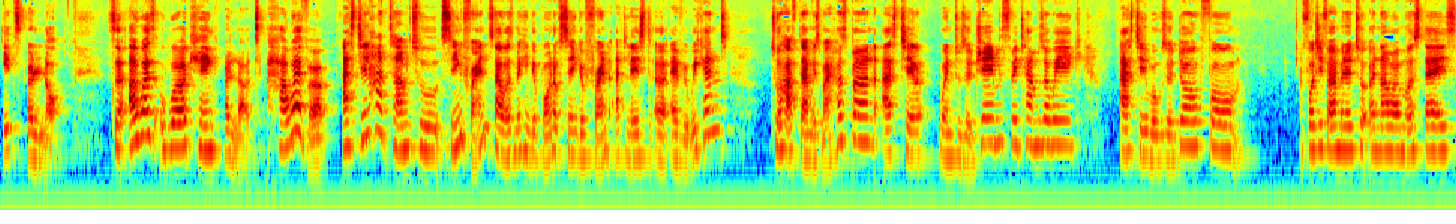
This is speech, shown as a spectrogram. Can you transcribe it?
it's a lot. So I was working a lot. However, I still had time to seeing friends. I was making a point of seeing a friend at least uh, every weekend to have time with my husband. I still went to the gym three times a week. I still walk the dog for 45 minutes to an hour most days.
